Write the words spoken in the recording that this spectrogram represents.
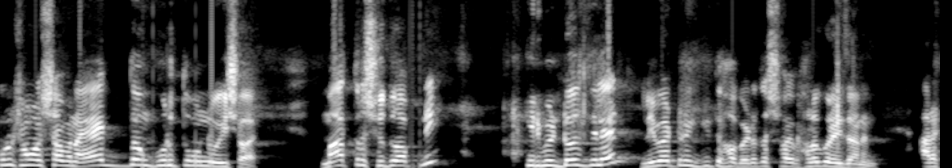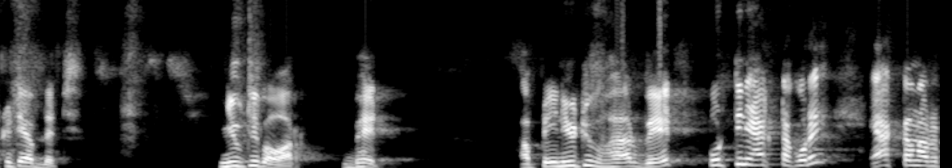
কোনো সমস্যা হবে না, একদম গুরুত্বপূর্ণ বিষয়। মাত্র শুধু আপনি কৃমির ডোজ দিলেন, লিভার টনিক দিতে হবে, এটা তো সবাই ভালো করেই জানেন। আর একটা ট্যাবলেট নিউট্রি পাওয়ার ভেট। আপনি নিউট্রি পাওয়ার ভেট প্রতিদিন একটা করে, একটা না, আপনি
